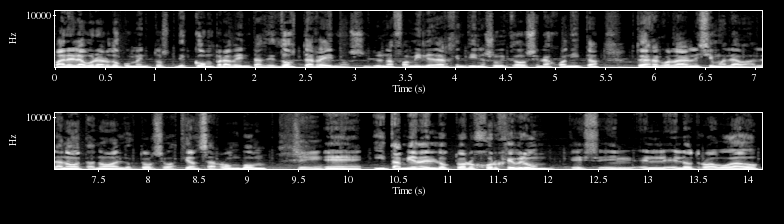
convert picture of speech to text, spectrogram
para elaborar documentos de compra-venta de dos terrenos de una familia de argentinos ubicados en La Juanita. Ustedes recordarán, le hicimos la, nota, ¿no? Al doctor Sebastián Sarrón Bom. Sí. Eh, y también el doctor Jorge Brum, que es el, otro abogado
